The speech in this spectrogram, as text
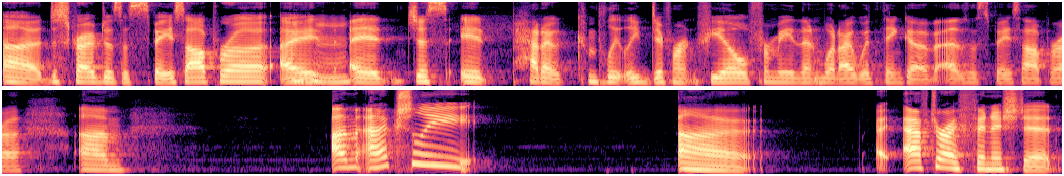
uh, described as a space opera. I, I just it had a completely different feel for me than what I would think of as a space opera. Um, I'm actually, uh, after I finished it,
